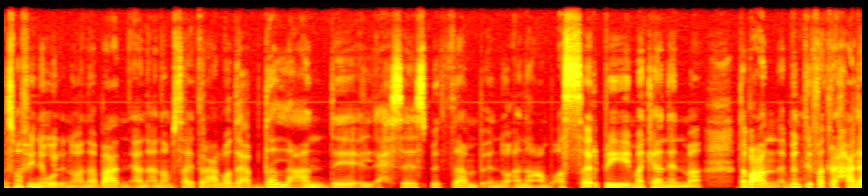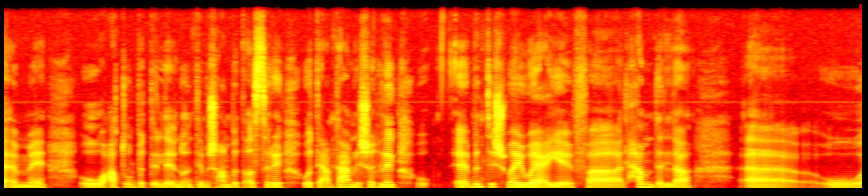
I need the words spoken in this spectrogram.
بس ما فيني أقول إنه أنا بعد أنا أنا مسيطر على الوضع بضل عندي الإحساس بالذنب إنه أنا عم بقصر بمكان ما. طبعا بنتي فكره حالها أمي وعلى طول بتقلي إنه انت مش عم بتقصري وانت عم تعملي شغلك بنتي شوي واعية فالحمد لله آه و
